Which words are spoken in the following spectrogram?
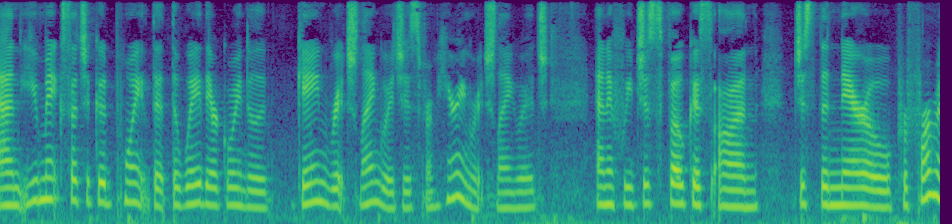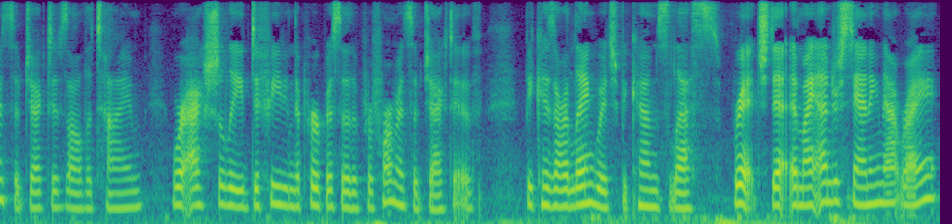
and you make such a good point that the way they're going to gain rich language is from hearing rich language and if we just focus on just the narrow performance objectives all the time, we're actually defeating the purpose of the performance objective because our language becomes less rich. Am I understanding that right?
